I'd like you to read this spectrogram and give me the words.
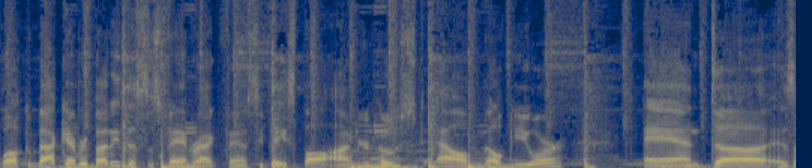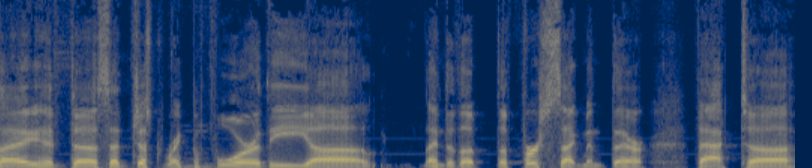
Welcome back, everybody. This is FanRag Fantasy Baseball. I'm your host, Al Melchior. And uh, as I had uh, said just right before the uh, end of the, the first segment there, that uh,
